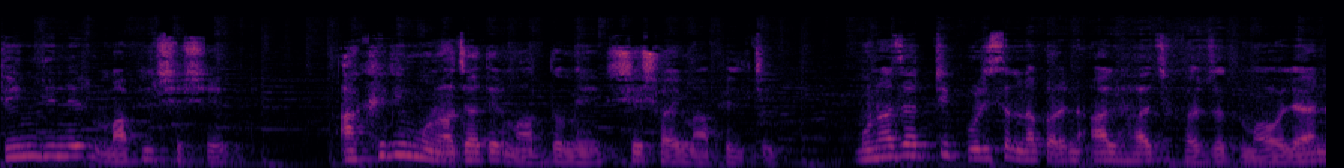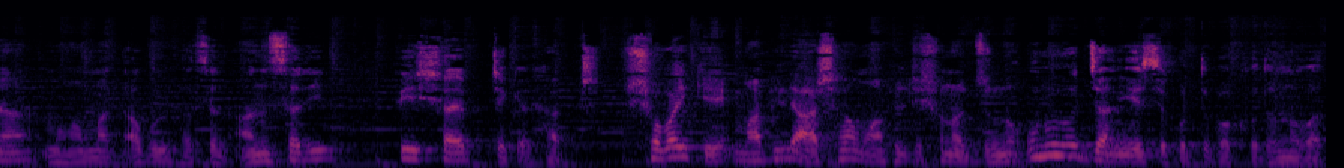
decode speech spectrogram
তিন দিনের মাহফিল শেষে আখেরি মোনাজাতের মাধ্যমে শেষ হয় মাহফিলটি। মোনাজাতটি পরিচালনা করেন আলহাজ হজরত মাওলানা মোহাম্মদ আবুল হাসান আনসারি। পি সাহেব টেকেরহাট সবাইকে মাহফিলে আসা ও মাহফিলটি শোনার জন্য অনুরোধ জানিয়েছে কর্তৃপক্ষ। ধন্যবাদ।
